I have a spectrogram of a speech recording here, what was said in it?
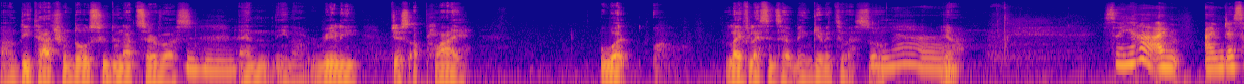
um, detach from those who do not serve us, Mm-hmm. and you know, really just apply what life lessons have been given to us. So yeah yeah, So yeah, I'm I'm just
